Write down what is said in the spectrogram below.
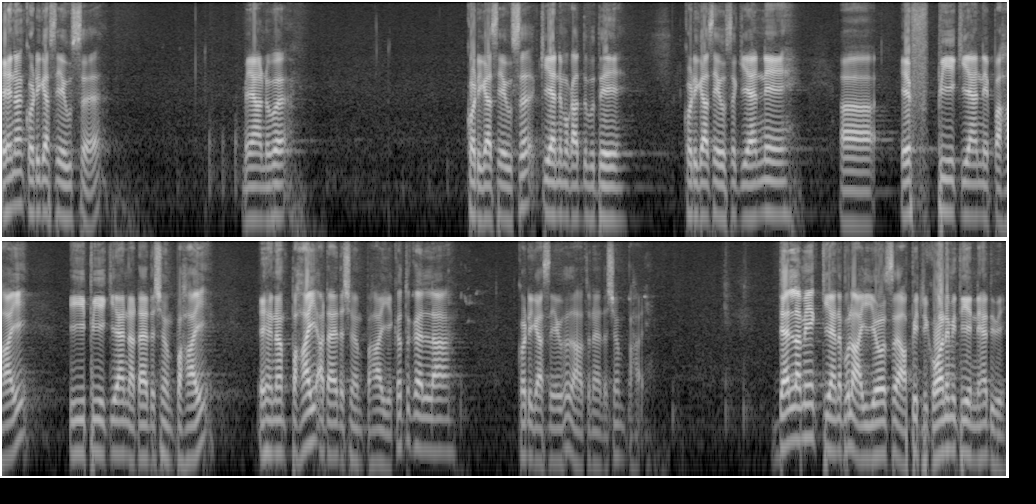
එහෙනම් කොඩි ගසේ උස මේ අනුව කොඩි ගසේ උස කියන්නේ මොකද්ද පුතේ? කොඩි ගසේ උස කියන්නේ FP කියන්නේ 5යි EP කියන්නේ 8.5යි එහෙනම් 5යි 8.5යි එකතු කළා කොඩි ගසේ උස 13.5යි. දැන් ළමේ කියන්න පුළුවන් අයියෝස අපි ත්‍රිකෝණෙමි තියෙන්නේ හැදුවේ.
